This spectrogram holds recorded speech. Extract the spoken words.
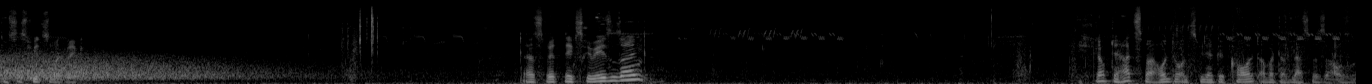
das ist viel zu weit weg. Das wird nichts gewesen sein. Ich glaube, der hat zwar unter uns wieder gecallt, aber das lassen wir sausen.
